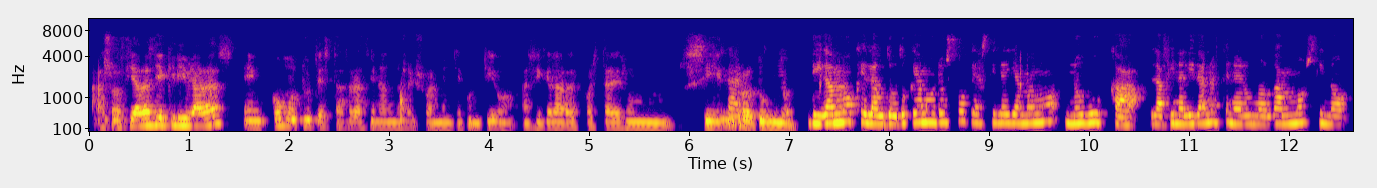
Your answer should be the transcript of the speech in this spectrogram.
asociadas y equilibradas en cómo tú te estás relacionando sexualmente contigo. Así que la respuesta es un sí rotundo. Digamos que el autotoque amoroso, que así le llamamos, no busca, la finalidad no es tener un orgasmo, sino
